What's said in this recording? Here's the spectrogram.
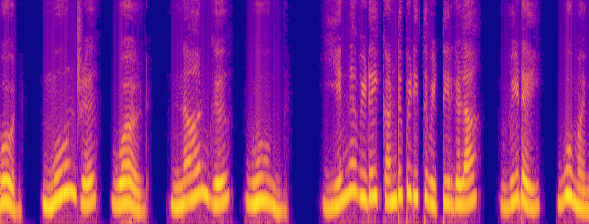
வுட் மூன்று வேர்ட் நான்கு wound. என்ன விடை கண்டுபிடித்து விட்டீர்களா? விடை உமன்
